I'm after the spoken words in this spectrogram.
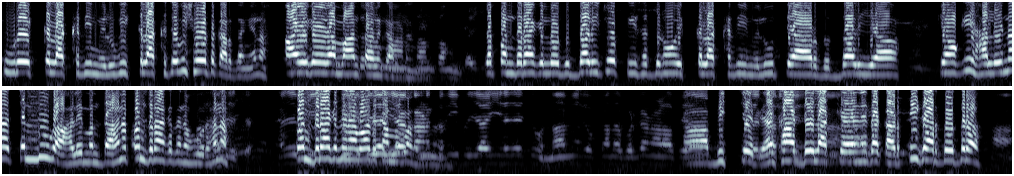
ਪੂਰੇ 1 ਲੱਖ ਦੀ ਮਿਲੂਗੀ। 1 ਲੱਖ ਚੋਂ ਵੀ ਛੋਟ ਕਰ ਦਾਂਗੇ ਨਾ। ਆਏ ਗਏ ਦਾ ਮਾਨਤਾਨ ਕਰ ਦਾਂਗੇ। ਤਾਂ ਹੁੰਦਾ ਹੀ ਤੇ 15 ਕਿਲੋ ਦੁੱਧ ਵਾਲੀ ਝੋਟੀ ਸੱਜਣੋ 1 ਲੱਖ ਦੀ ਮਿਲੂ ਤਿਆਰ ਦੁੱਧ ਵਾਲੀ ਆ। ਕਿਉਂਕਿ ਹਲੇ ਨਾ ਚੱਲੂਗਾ ਹਲੇ ਮੰਦਾ ਹਨਾ? 15 ਕੁ ਦਿਨ ਹੋਰ ਹਨਾ? 15 ਕੁ ਦਿਨਾਂ ਬਾਅਦ ਕੰਮ ਕਰਨਾ। ਕਣਕ ਦੀ ਬਜਾਈ ਹਜੇ ਝੋਨਾ ਵੀ ਲੋਕਾਂ ਦਾ ਵੱਢਣ ਵਾਲਾ ਪਿਆ। ਹਾਂ ਵਿੱਚੇ ਪਿਆ ਸਾਡੇ ਇਲਾਕੇ ਨੇ ਤਾਂ ਕੱਢਤੀ ਕਰ ਦੋ ਉਧਰ। ਹਾਂ।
